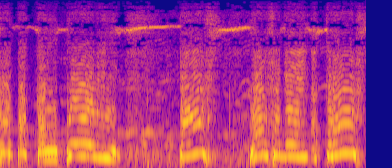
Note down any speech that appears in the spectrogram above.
but a controlling pass once again across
